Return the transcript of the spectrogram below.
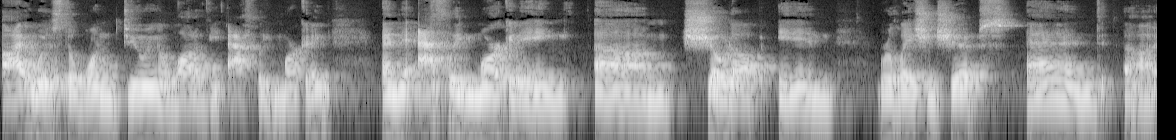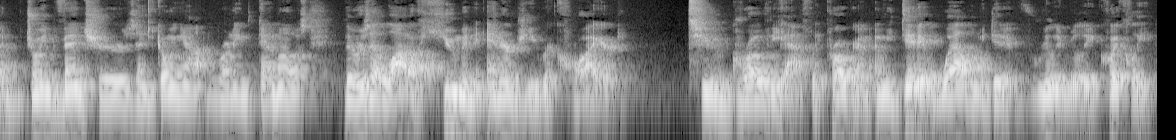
I was the one doing a lot of the athlete marketing, and the athlete marketing um, showed up in relationships and uh, joint ventures and going out and running demos. There was a lot of human energy required to grow the athlete program, and we did it well, and we did it really, really quickly.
